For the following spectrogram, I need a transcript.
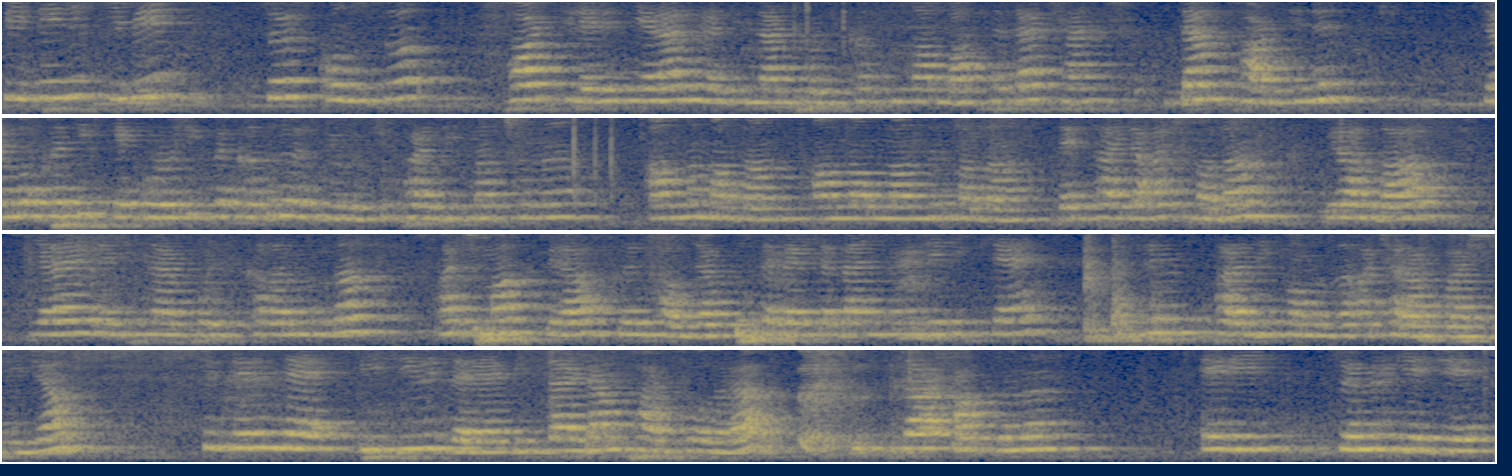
Bildiğiniz gibi söz konusu partilerin yerel yönetimler politikasından bahsederken DEM Parti'nin demokratik, ekolojik ve kadın özgürlükçü paradigmasını anlamadan, anlamlandırmadan, detaylı açmadan biraz daha yerel yönetimler politikalarımızda açmak biraz sığ kalacak. Bu sebeple ben öncelikle bizim paradigmamızı açarak başlayacağım. Sizlerin de bildiği üzere bizlerden parti olarak iktidar aklının eril, sömürgeci,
